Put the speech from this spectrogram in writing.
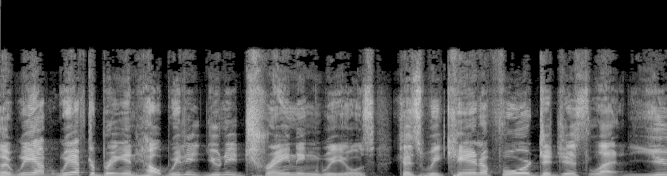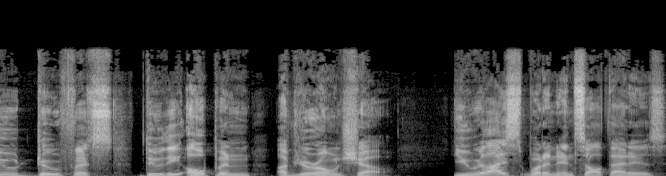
That we have we have to bring in help. We need you need training wheels because we can't afford to just let you doofus do the open of your own show. You realize what an insult that is?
